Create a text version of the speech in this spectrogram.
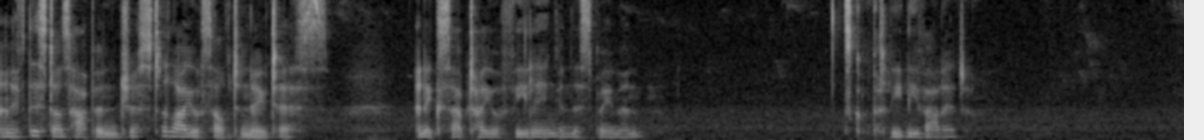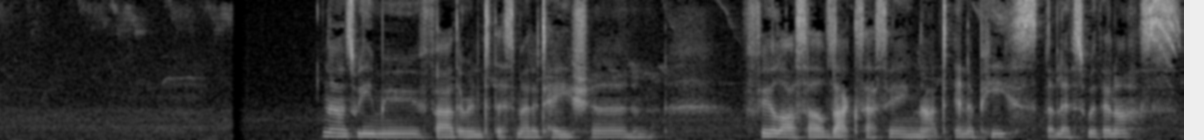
And if this does happen, just allow yourself to notice and accept how you're feeling in this moment. It's completely valid. As we move further into this meditation and feel ourselves accessing that inner peace that lives within us,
